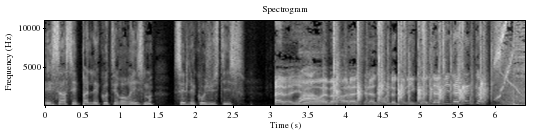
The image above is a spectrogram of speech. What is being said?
Et ça, c'est pas de l'écoterrorisme, c'est de l'éco-justice. Bah eh ben voilà, c'est la drôle de chronique de David Azencott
